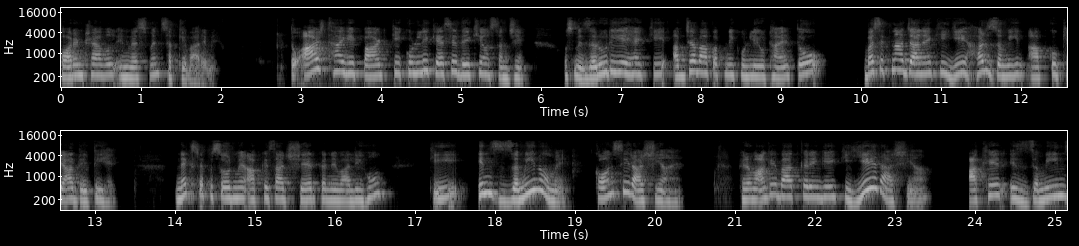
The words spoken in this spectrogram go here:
फॉरेन ट्रैवल, इन्वेस्टमेंट, सबके बारे में। तो आज था ये पार्ट की कुंडली कैसे देखें और समझें। उसमें ज़रूरी ये है कि अब जब आप अपनी कुंडली उठाएँ तो बस इतना जाने कि ये हर ज़मीन आपको क्या देती है। नेक्स्ट एपिसोड में आपके साथ शेयर करने वाली हूँ कि इन जमीनों में कौन सी राशियाँ हैं। फिर हम आगे बात करेंगे कि ये राशियाँ आखिर इस ज़मीन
